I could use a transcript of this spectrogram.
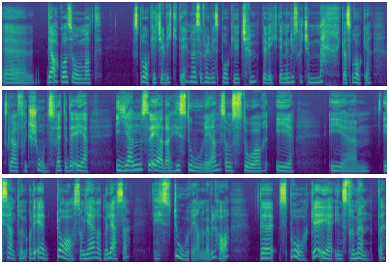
Eh, det er akkurat som om at språket ikke er viktig. Nå er selvfølgelig språket kjempeviktig, men du skal ikke merke språket. Det skal være friksjonsfritt. Det er Igjen så er det historien som står i, i, um, i sentrum, og det er det som gjør at vi leser. Det er historiene vi vil ha. Det, språket er instrumentet,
